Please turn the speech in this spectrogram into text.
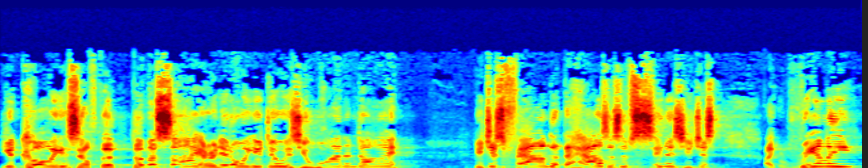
You call yourself the, the Messiah, and yet all you do is you wine and dine. You just found at the houses of sinners. You just, like, really?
